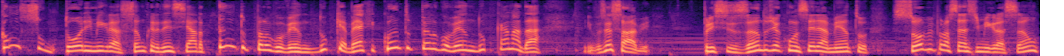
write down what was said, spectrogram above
consultora em imigração credenciada tanto pelo governo do Quebec quanto pelo governo do Canadá. E você sabe, precisando de aconselhamento sobre processo de imigração,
